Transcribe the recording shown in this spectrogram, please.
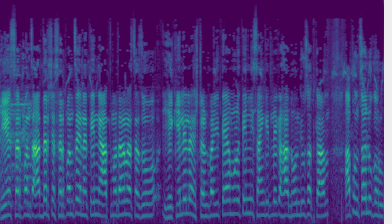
हे सरपंच आदर्श सरपंच आहे ना त्यांनी आत्मदानाचा जो हे केलेला आहे स्टंटबाजी त्यामुळे त्यांनी सांगितले की हा दोन दिवसात काम आपण चालू करू.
